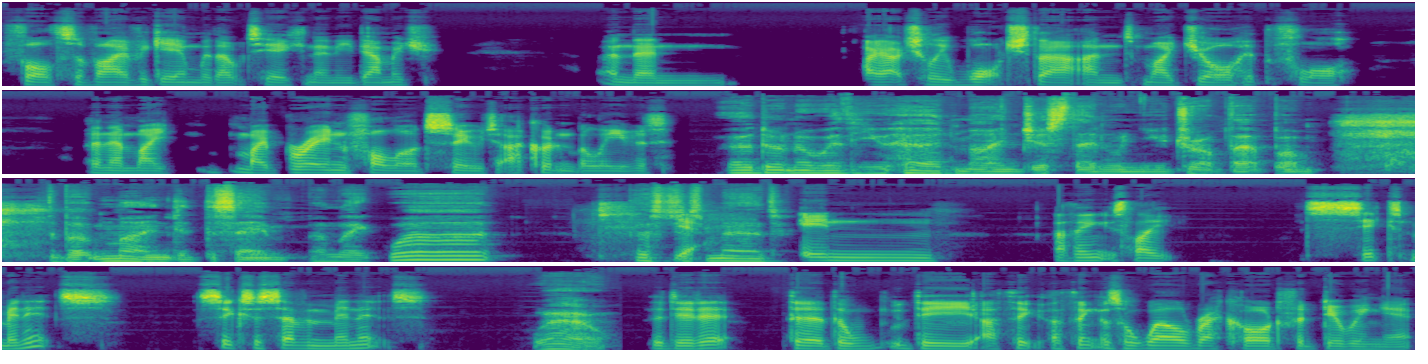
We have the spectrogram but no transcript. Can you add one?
fourth survivor game without taking any damage. And then I actually watched that, and my jaw hit the floor. And then my my brain followed suit. I couldn't believe it. I don't know whether you heard mine just then when you dropped that bomb, but mine did the same. I'm like, what? That's just mad. In, I think it's like six minutes, six or seven minutes. Wow. They did it. The the the I think I think there's a world record for doing it.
